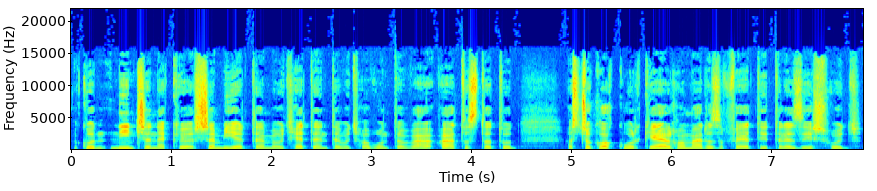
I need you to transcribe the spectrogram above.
akkor nincsenek semmi értelme, hogy hetente vagy havonta változtatod. Az csak akkor kell, ha már az a feltételezés, hogy,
